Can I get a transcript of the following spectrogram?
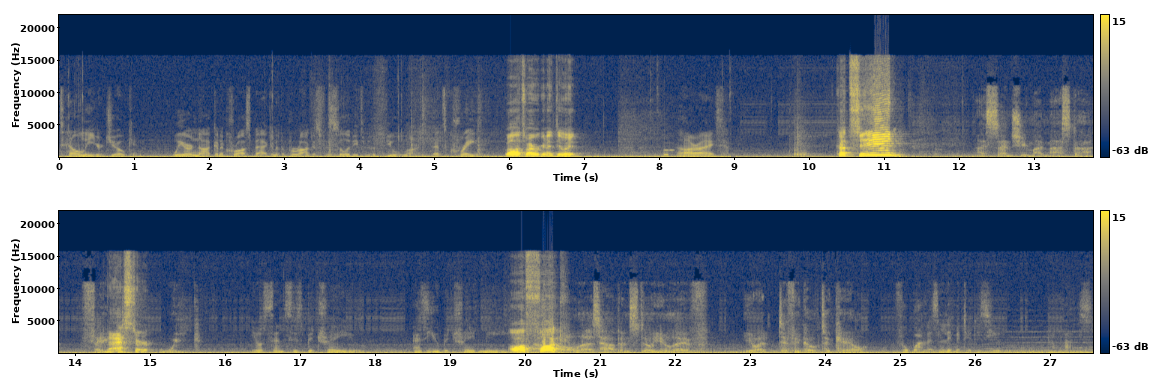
Tell me you're joking. We are not going to cross back into the Peragus facility through the fuel line. That's crazy. Well, that's why we're going to do it. All right. Cutscene! I sense you, my master. Faint, Master? Weak. Your senses betray you, as you betrayed me. Oh, fuck! All that's happened, still you live. You are difficult to kill. For one as limited as you, perhaps.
